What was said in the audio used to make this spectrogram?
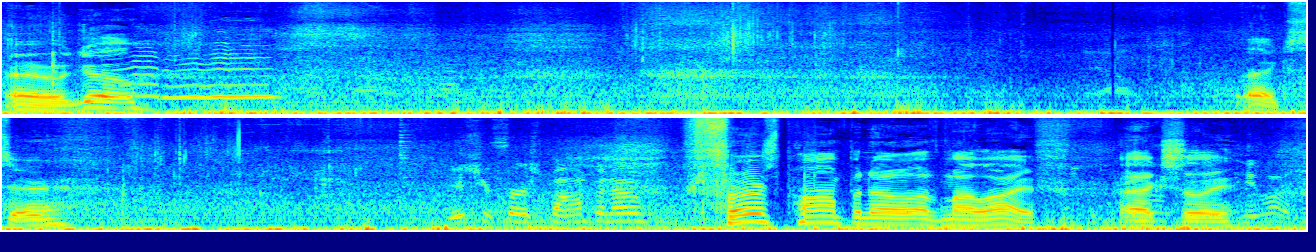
There we go. Thanks, sir. This your first pompano? First pompano of my life, actually. He looked,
